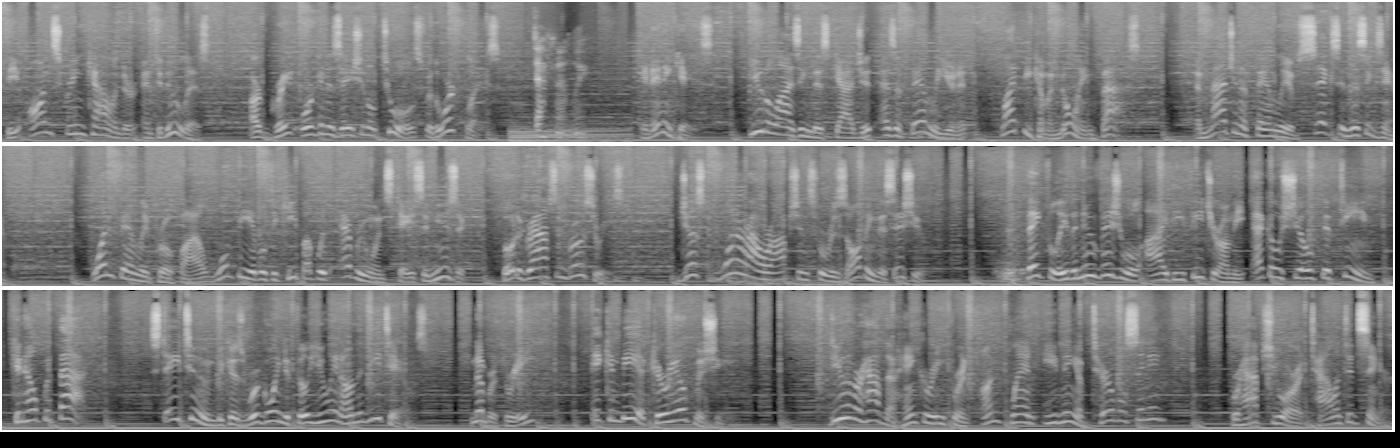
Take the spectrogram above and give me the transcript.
The on-screen calendar and to-do list are great organizational tools for the workplace. Definitely. In any case, utilizing this gadget as a family unit might become annoying fast. Imagine a family of six in this example. One family profile won't be able to keep up with everyone's taste in music, photographs, and groceries. Just what are our options for resolving this issue? Thankfully, the new Visual ID feature on the Echo Show 15 can help with that. Stay tuned because we're going to fill you in on the details. Number 3. It can be a karaoke machine. Do you ever have the hankering for an unplanned evening of terrible singing? Perhaps you are a talented singer,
